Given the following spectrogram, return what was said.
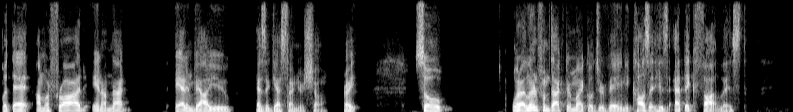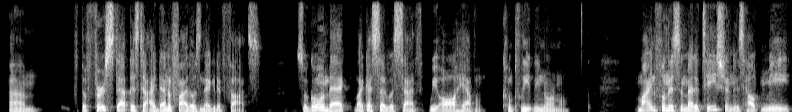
but that I'm a fraud and I'm not adding value as a guest on your show, right? So, what I learned from Dr. Michael Gervais, and he calls it his epic thought list. Um, the first step is to identify those negative thoughts. So, going back, like I said with Seth, we all have them, completely normal. Mindfulness and meditation has helped me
